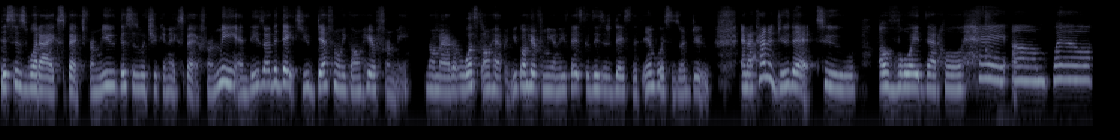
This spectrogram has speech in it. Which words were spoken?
This is what I expect from you. This is what you can expect from me. And these are the dates you definitely gonna hear from me, no matter what's gonna happen. You're gonna hear from me on these dates because these are the dates that the invoices are due. And I kind of do that to avoid that whole, hey, um, well,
